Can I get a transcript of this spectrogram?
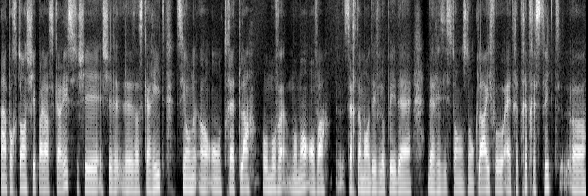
important chez Parascaris, chez, chez les ascarites, si on, on, traite là au mauvais moment, on va certainement développer des, des résistances. Donc là, il faut être très très strict euh,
